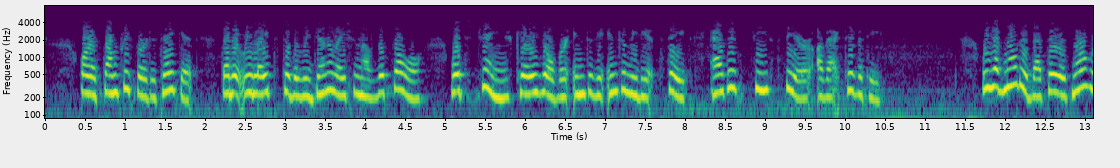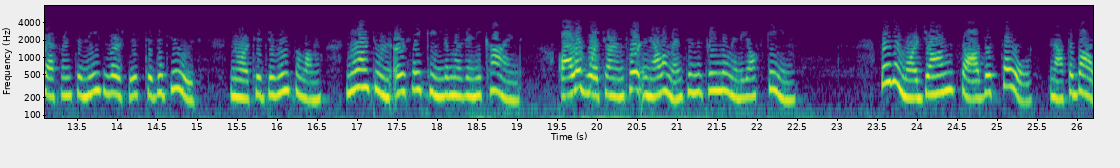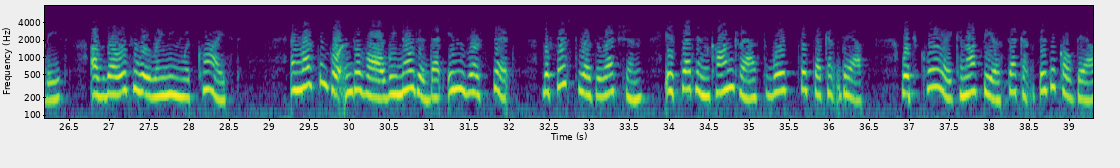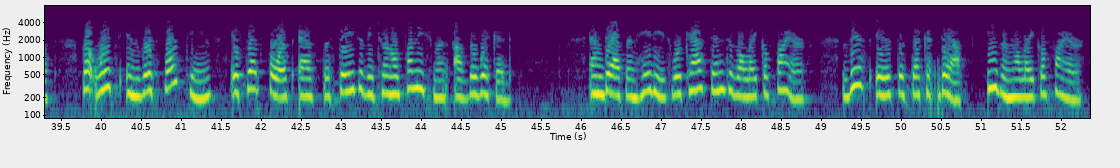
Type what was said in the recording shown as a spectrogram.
or as some prefer to take it, that it relates to the regeneration of the soul, which change carries over into the intermediate state as its chief sphere of activity. We have noted that there is no reference in these verses to the Jews, nor to Jerusalem, nor to an earthly kingdom of any kind, all of which are important elements in the premillennial scheme. Furthermore, John saw the souls, not the bodies, of those who were reigning with Christ. And most important of all, we noted that in verse 6, the first resurrection is set in contrast with the second death, which clearly cannot be a second physical death, but which in verse 14 is set forth as the state of eternal punishment of the wicked. And death and Hades were cast into the lake of fire. This is the second death, even the lake of fire.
